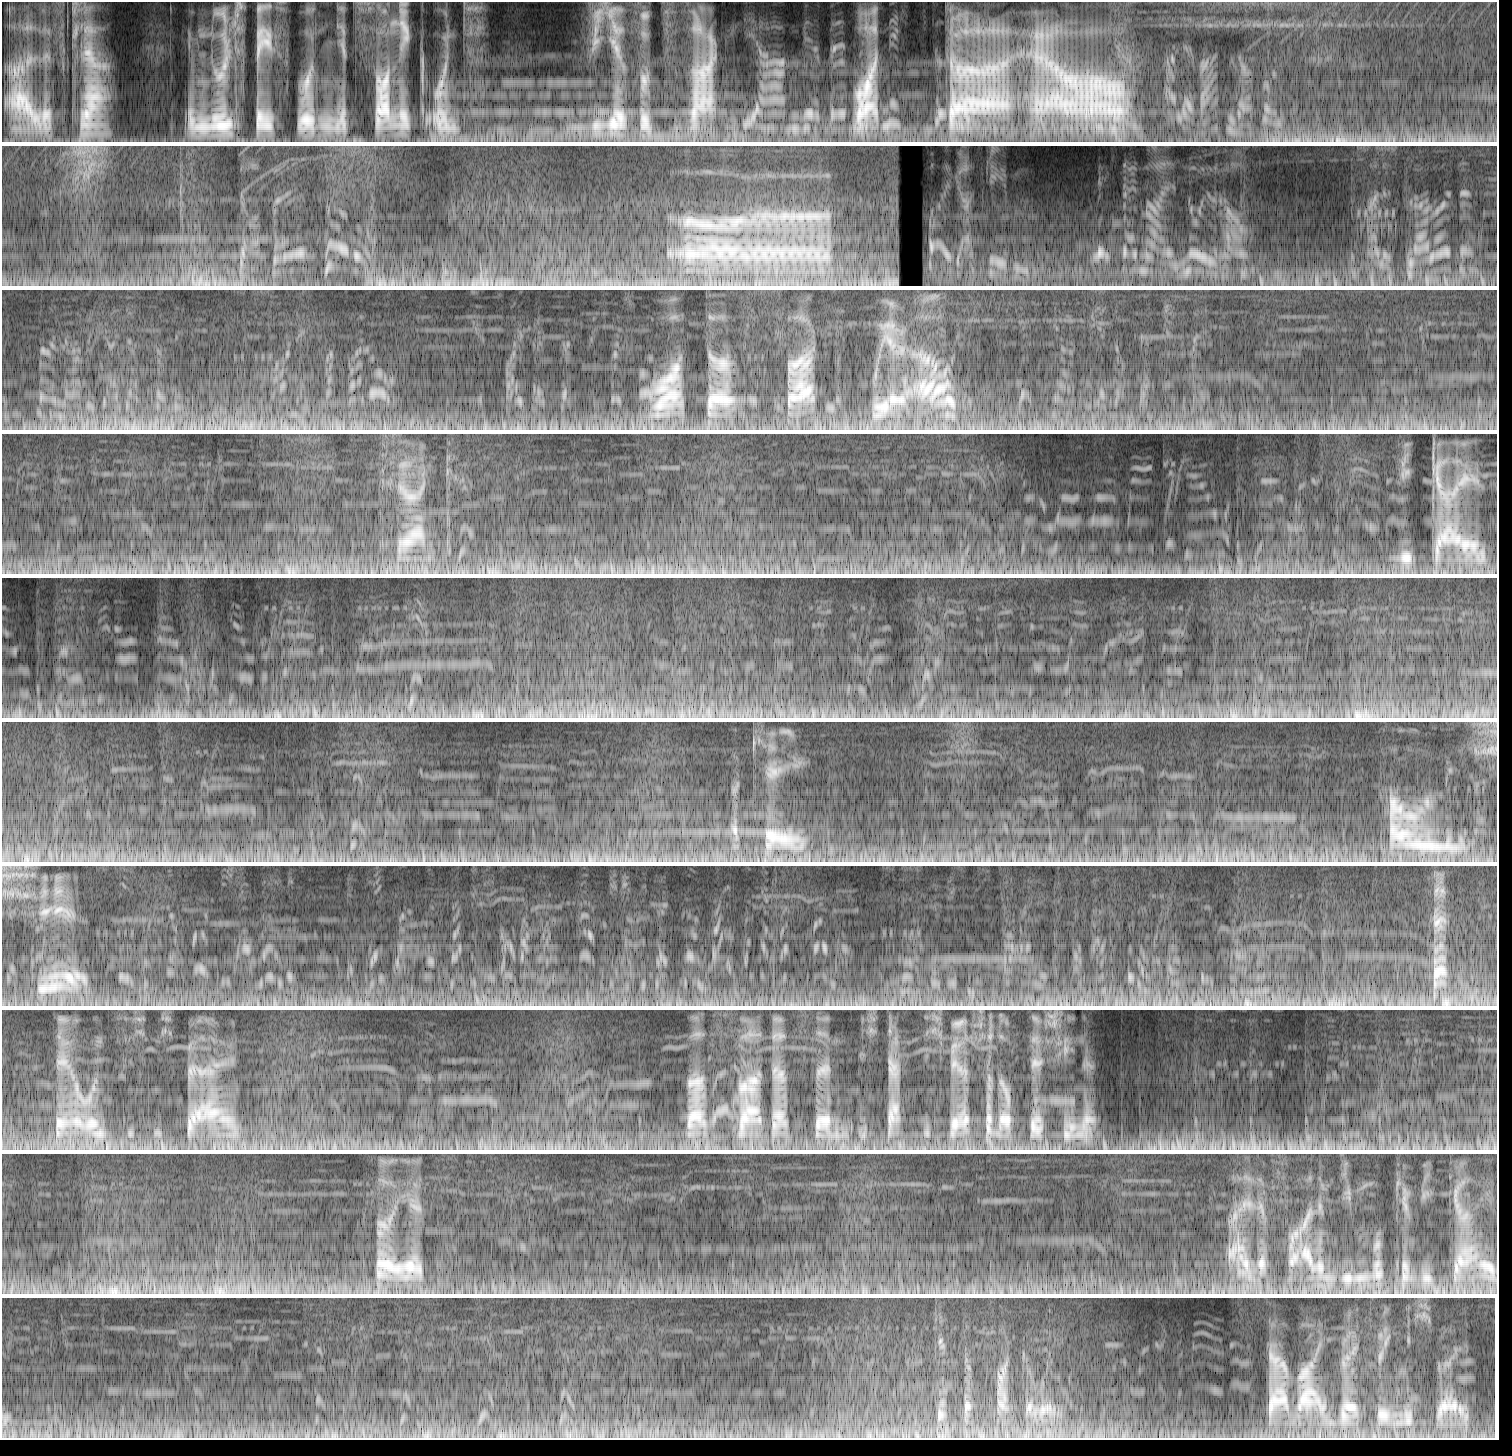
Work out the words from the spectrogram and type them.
Alles klar. Im Nullspace wurden jetzt Sonic und wir sozusagen. Hier haben wir wirklich What nichts zu the hell? Alle warten auf uns. Doppel-Turbo. Äh, Vollgas geben. Nicht einmal Nullraum. Alles klar, Leute? Mann, habe ich all das vermisst. Sonic, was war los? Ihr zwei seid plötzlich verschwunden. what the fuck? We're out. Jetzt jagen wir Dr. Eggman. Krank. Wie geil. Das Beste, Sonic. Hä? Der uns sich nicht beeilen. Was war das denn? Ich dachte, ich wäre schon auf der Schiene. So, jetzt. Alter, vor allem die Mucke, wie geil. Get the fuck away. Da war ein Red Ring, ich weiß.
